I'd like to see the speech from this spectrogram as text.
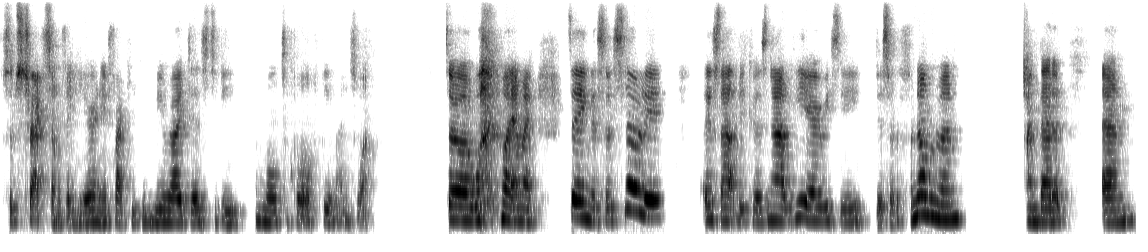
subtract something here. And in fact, we can rewrite this to be a multiple of p minus one. So why, why am I saying this so slowly? Is that because now here we see this sort of phenomenon and embedded um,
